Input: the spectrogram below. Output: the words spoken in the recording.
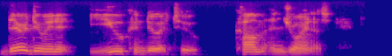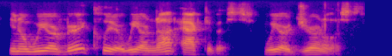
They're doing it. You can do it too. Come and join us. You know, we are very clear we are not activists, we are journalists.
